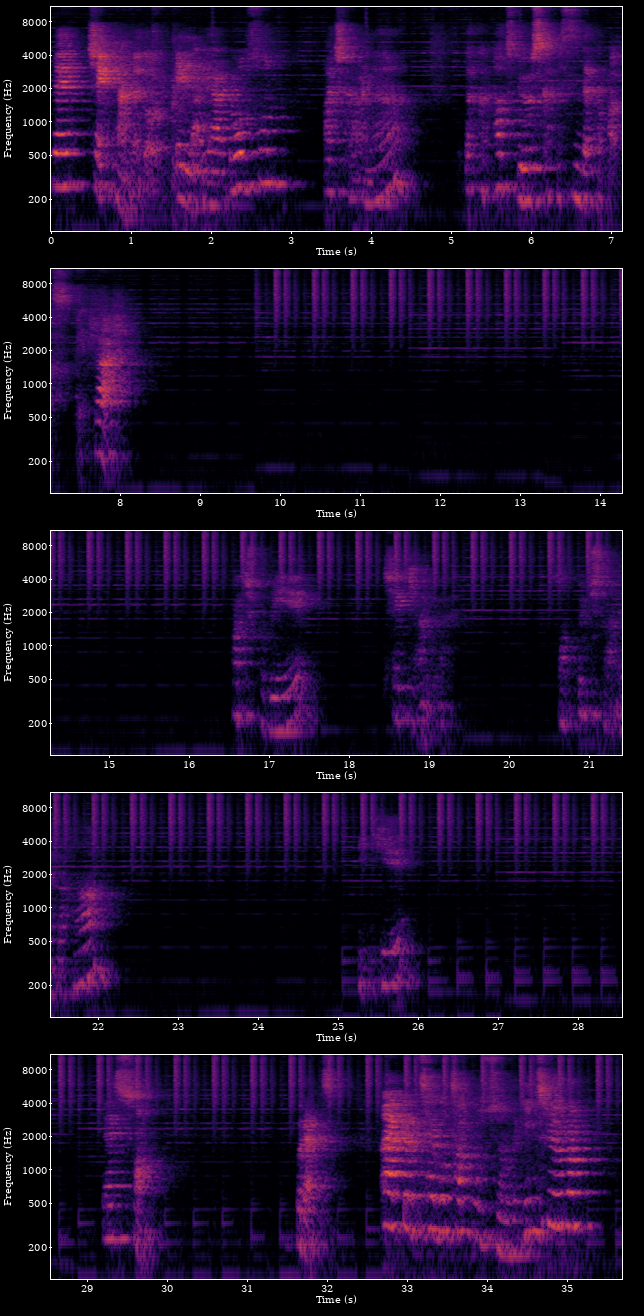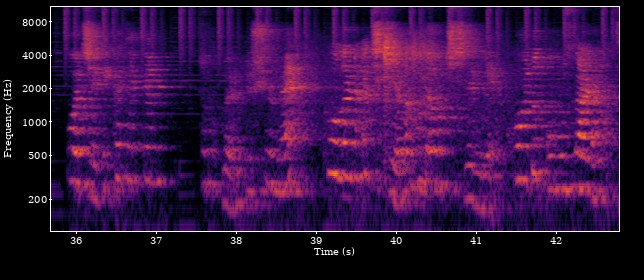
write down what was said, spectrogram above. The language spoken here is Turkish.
Ve çek kendine doğru. Eller yerde olsun. Aç karnı. Da kapat göğüs kafesini de kapat. Tekrar. Aç kubiyi. Çek kendini. Son üç tane daha. İki. Ve son. Bırak. Ayakları tabletop pozisyonuna getiriyorum. Bu açıya dikkat ettim. Topuklarını düşürme. Kollarını açık yana, burada avuç içleri yere koydun. Omuzlar rahat.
